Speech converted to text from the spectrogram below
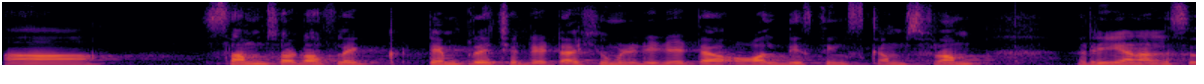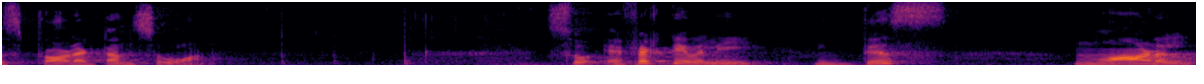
uh, some sort of like temperature data, humidity data. All these things comes from reanalysis product and so on. So, effectively this model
